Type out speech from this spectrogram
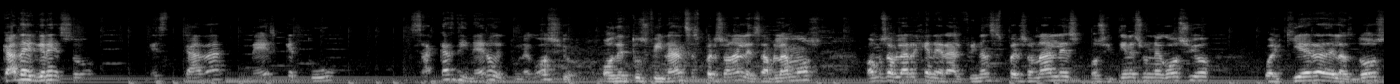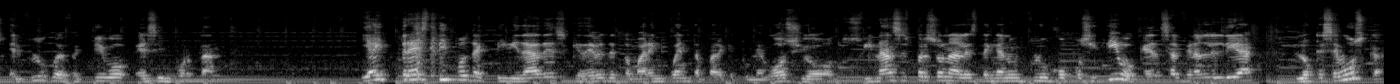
Cada egreso es cada vez que tú sacas dinero de tu negocio o de tus finanzas personales. Hablamos, vamos a hablar general, finanzas personales o si tienes un negocio, Cualquiera de las dos, el flujo efectivo es importante. Y hay tres tipos de actividades que debes de tomar en cuenta para que tu negocio o tus finanzas personales tengan un flujo positivo, que es al final del día lo que se busca.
